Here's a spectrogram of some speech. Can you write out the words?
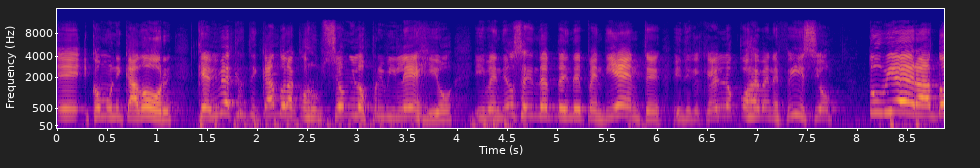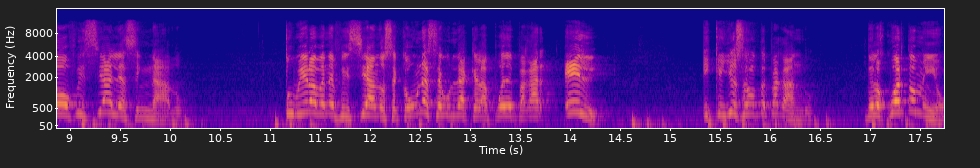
eh, comunicador que vive criticando la corrupción y los privilegios y vendiéndose de independiente y que él no coge beneficio, tuviera dos oficiales asignados. Tuviera beneficiándose con una seguridad que la puede pagar él y que yo se lo esté pagando de los cuartos míos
